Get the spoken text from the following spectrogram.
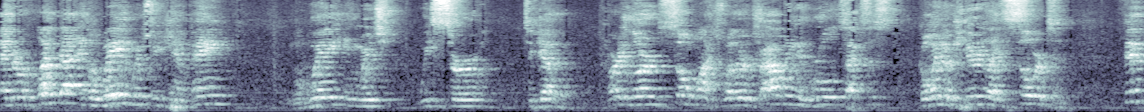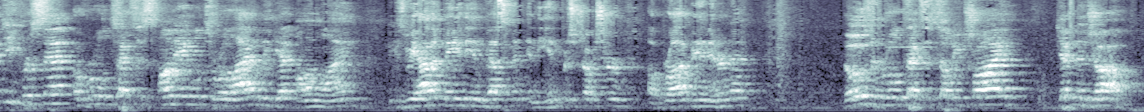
and to reflect that in the way in which we campaign, in the way in which we serve together. I've already learned so much, whether traveling in rural Texas, going to a community like Silverton. 50% of rural Texas unable to reliably get online because we haven't made the investment in the infrastructure of broadband internet. Those in rural Texas tell me try getting a job,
